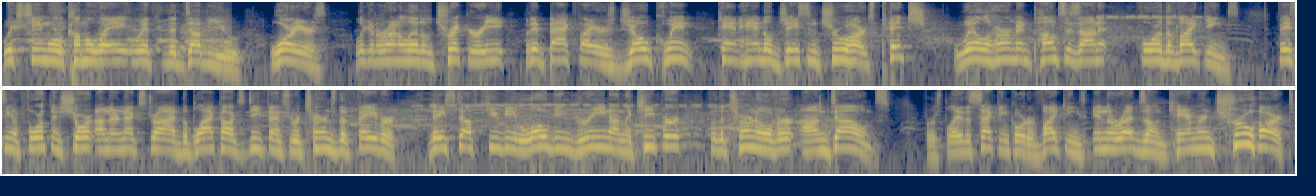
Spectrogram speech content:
Which team will come away with the W? Warriors looking to run a little trickery, but it backfires. Joe Quint can't handle Jason Trueheart's pitch. Will Herman pounces on it for the Vikings. Facing a fourth and short on their next drive, the Blackhawks defense returns the favor. They stuff QB Logan Green on the keeper for the turnover on downs. First play of the second quarter, Vikings in the red zone. Cameron Trueheart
